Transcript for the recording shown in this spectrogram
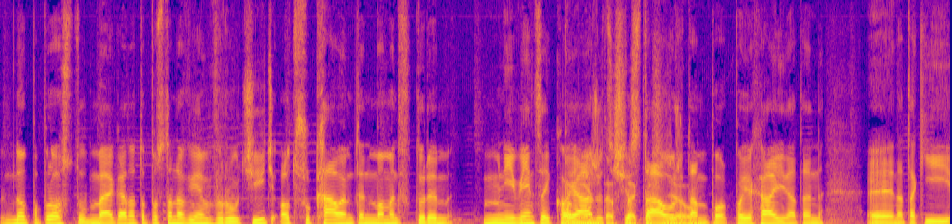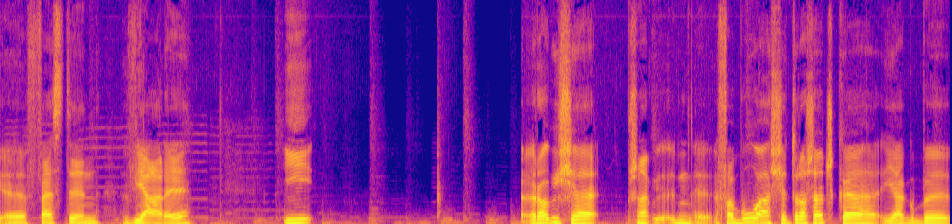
no po prostu mega, no to postanowiłem wrócić. Odszukałem ten moment, w którym mniej więcej kojarzy, Pamiętasz, co się tak, się stało, że działo. tam po, pojechali na ten, e, na taki e, festyn wiary i robi się fabuła się troszeczkę jakby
